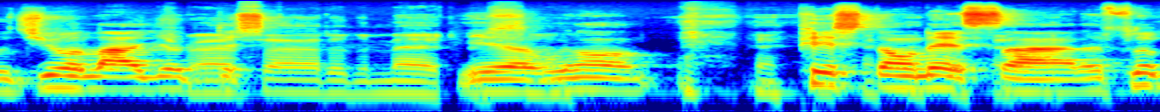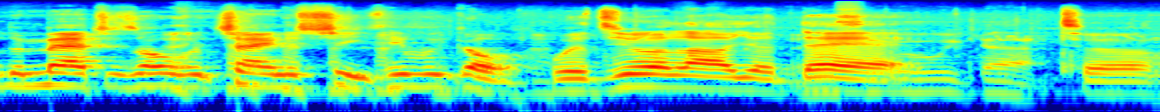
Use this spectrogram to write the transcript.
Would you allow your Right side of the mattress. yeah, son. we don't pissed on that side. Let's flip the matches over, change the sheets. Here we go. Would you allow your dad what we got. to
